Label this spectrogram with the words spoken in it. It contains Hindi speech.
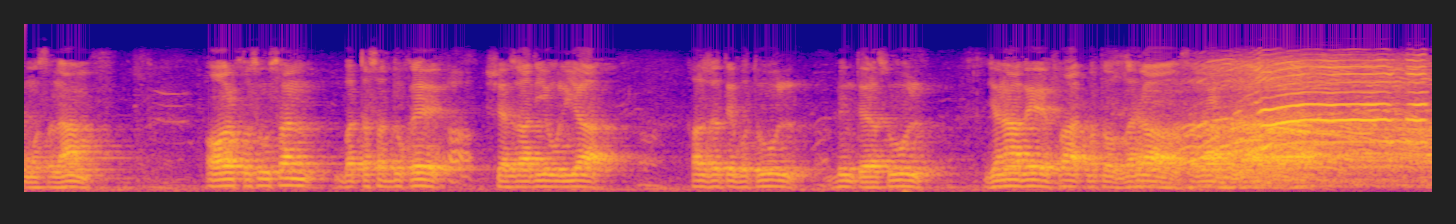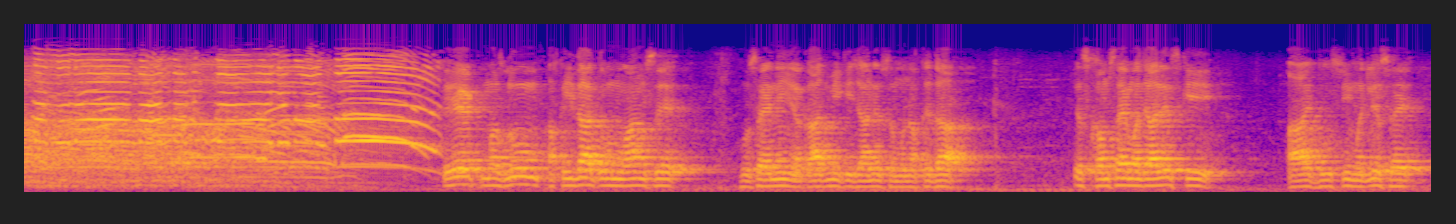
अलैहिस्सलाम। और खसूस बतसदुक़ शहजादी उलिया हज़रत बतूल बिनत रसूल, जनाब फ़ातमत ज़हरा सलाम एक मजलूम अकीदा के उनवान से हुसैनी अकादमी की जानब से मुनदा इस खमस मजालिस की आज दूसरी मजलिस है।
